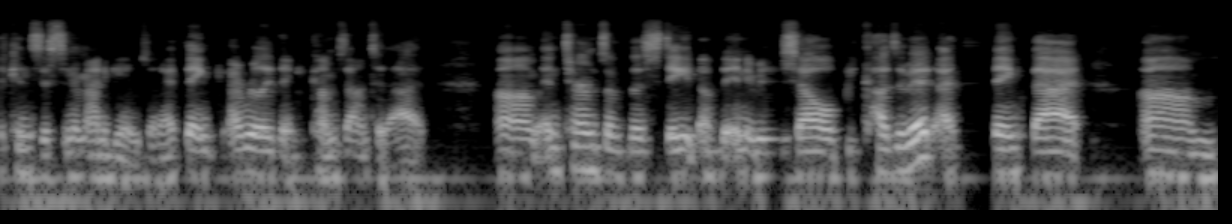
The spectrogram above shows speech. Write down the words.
a consistent amount of games. And I think I really think it comes down to that. Um, in terms of the state of the NWSL because of it, I think that um,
